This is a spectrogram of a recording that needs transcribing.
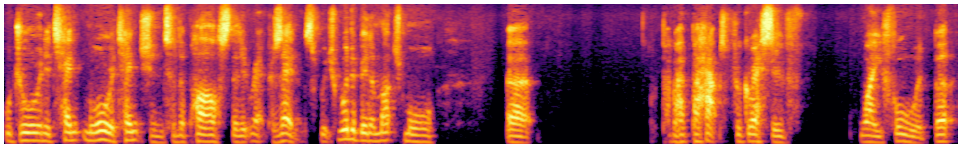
or drawing atten- more attention to the past that it represents, which would have been a much more uh, p- perhaps progressive way forward. But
